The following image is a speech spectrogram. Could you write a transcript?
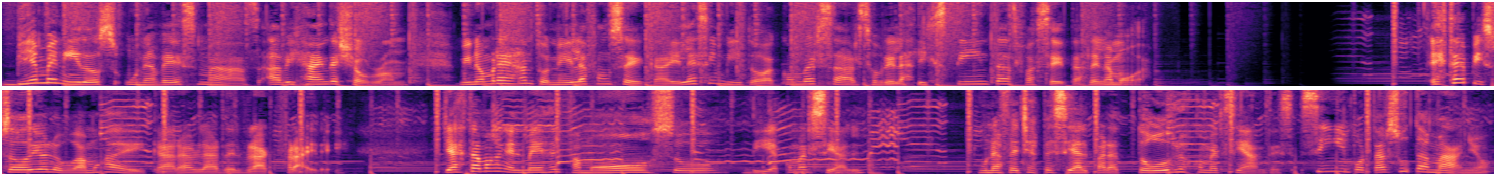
Bienvenidos una vez más a Behind the Showroom. Mi nombre es Antonella Fonseca y les invito a conversar sobre las distintas facetas de la moda. Este episodio lo vamos a dedicar a hablar del Black Friday. Ya estamos en el mes del famoso día comercial una fecha especial para todos los comerciantes, sin importar su tamaño,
